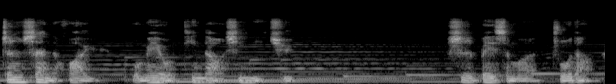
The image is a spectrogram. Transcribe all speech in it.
真善的话语，我没有听到心里去，是被什么阻挡的？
